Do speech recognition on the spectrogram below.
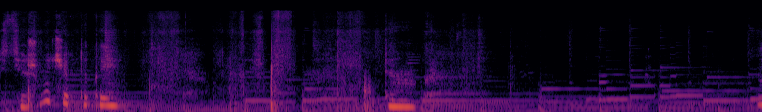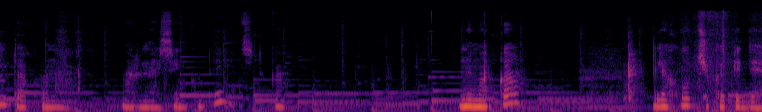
стіжочок такий. Так. Ну так вона гарнесенько дивиться така. Не марка. Для хлопчика піде.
